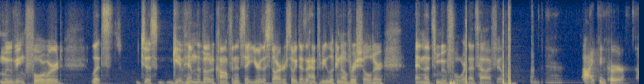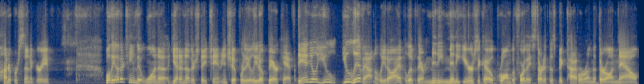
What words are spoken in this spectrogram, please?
moving forward. Let's just give him the vote of confidence, say you're the starter so he doesn't have to be looking over his shoulder, and let's move forward. That's how I feel. I concur. 100% agree. Well, the other team that won a, yet another state championship were the Aledo Bearcats. Daniel, you you live out in Aledo. I had lived there many many years ago, long before they started this big title run that they're on now.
